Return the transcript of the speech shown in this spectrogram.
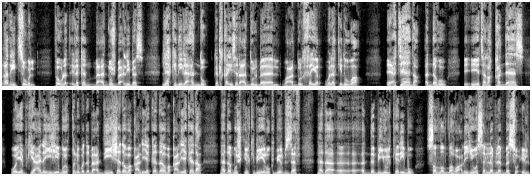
غادي يتسول فولات إلا كان ما عندوش مع لباس. لكن إلا عنده كتلقى إنسان عنده المال وعنده الخير ولكن هو اعتاد أنه يتلقى الناس ويبكي عليهم ويقول أنا ما عنديش هذا وقع لي كذا وقع لي كذا. هذا مشكل كبير وكبير بزاف. هذا آه، النبي الكريم صلى الله عليه وسلم لما سئل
